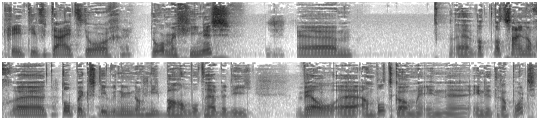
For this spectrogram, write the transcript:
creativiteit door, door machines. Ehm, eh, wat, wat zijn nog eh, topics die we nu nog niet behandeld hebben, die wel aan bod komen in, in dit rapport?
